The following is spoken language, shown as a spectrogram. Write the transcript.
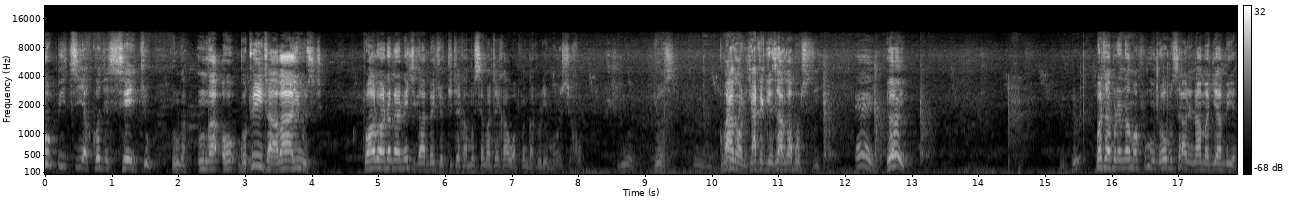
UPC yakozesa ekyo nga gwe tuyita aba used twalwanagana n'ekigambo ekyo kiteeka mu ssemateeka waffe nga tuli mu nsiko. Kubanga wano kyategeezanga busi batambula n'amafumu n'obusaale n'amajambiya.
